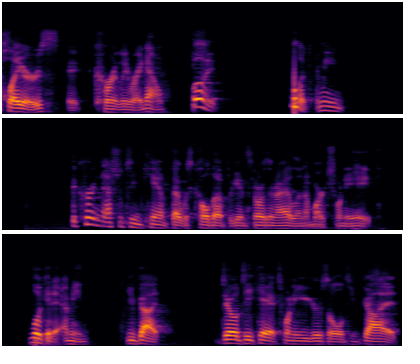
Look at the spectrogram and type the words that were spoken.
players currently right now. But look, I mean, the current national team camp that was called up against Northern Ireland on March 28th. Look at it. I mean, you've got Daryl DK at 20 years old. You've got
